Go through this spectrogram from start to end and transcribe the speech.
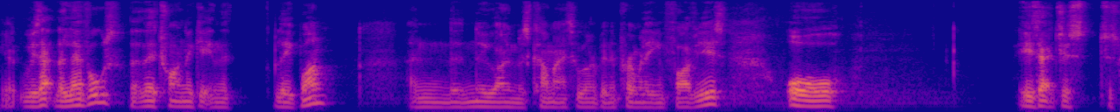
Know, was that the levels that they're trying to get in the League One, and the new owners come out who want to be in the Premier League in five years, or is that just just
